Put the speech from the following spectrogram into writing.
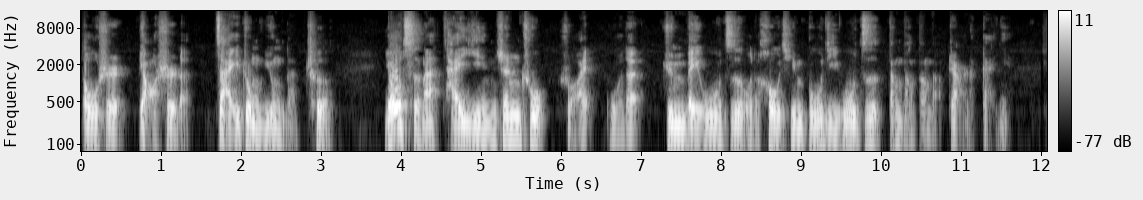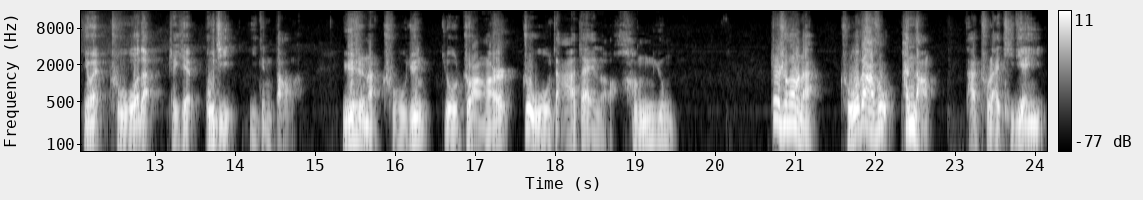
都是表示的载重用的车，由此呢，才引申出说，哎，我的军备物资、我的后勤补给物资等等等等这样的概念。因为楚国的这些补给已经到了，于是呢，楚军就转而驻扎在了横雍。这时候呢，楚国大夫潘党他出来提建议，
